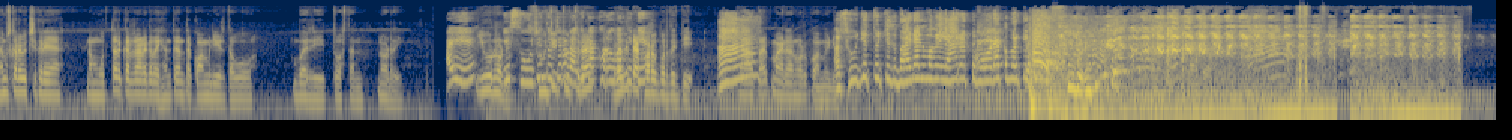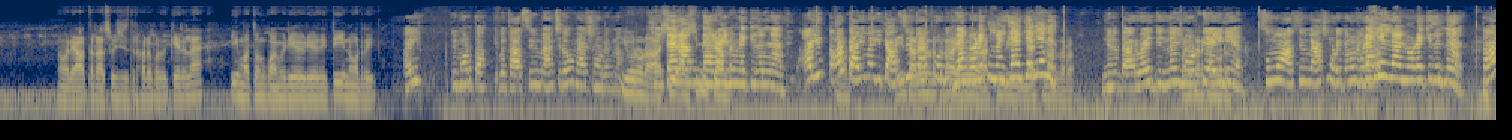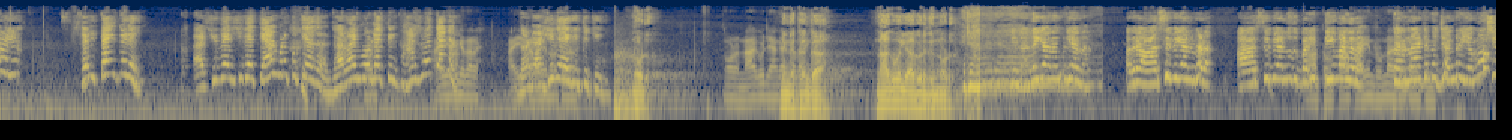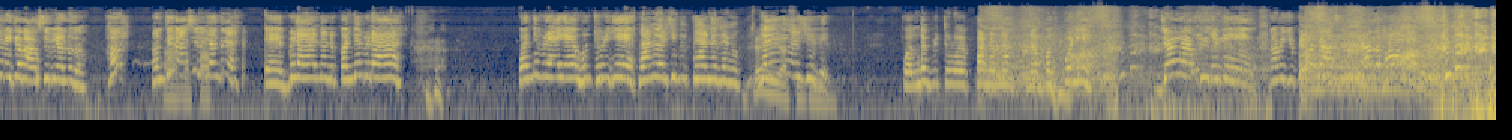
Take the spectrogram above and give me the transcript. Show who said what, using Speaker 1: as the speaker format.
Speaker 1: ನಮಸ್ಕಾರ ವೀಕ್ಷಕರೇ. ನಮ್ಮ ಉತ್ತರ ಕರ್ನಾಟಕದ ಎಂತ ಎಂತ ಕಾಮಿಡಿ ಇರ್ತಾವು ಬರ್ರಿ ತೋರ್ಸ್ತಾನ ನೋಡ್ರಿ.
Speaker 2: ಅಯ್ಯ
Speaker 1: ಇವ್ರು ನೋಡ್ರಿ.
Speaker 2: ಈ ಸೂಜಿ ಹೊರಗ್ ಬರ್ತೈತಿ.
Speaker 1: ಟೈಪ್ ಮಾಡ್ಯಾರ ನೋಡ್ರಿ ಕಾಮಿಡಿ.
Speaker 3: ಆ ಸೂಜಿ ತುಚ್ಚದ ಬಾಡ್ಯಾನ ಮಗಳ ಯಾರತ್ತ ನೋಡಕ್ ಬರ್ತಿದ್ದೆ?
Speaker 1: ನೋಡ್ರಿ ಯಾವ ಥರ ಸೂಜಿ ಚಿತ್ರ ಹೊರಗೆ ಬರ್ತೈತಿ ಕೇರಳ ಈಗ ಮತ್ತೊಂದು ಕಾಮಿಡಿ ವಿಡಿಯೋ ಐತಿ ನೋಡ್ರಿ.
Speaker 2: ಅಯ್ಯ ರಿಮೋಟ್ ತಾ. ಇವತ್ ಆರ್ ಸಿ ಬಿ ಮ್ಯಾಚ್ ಇದಾವ ಮ್ಯಾಚ್ ನೋಡ್ಬೇಕು ನಾ
Speaker 1: ಇವ್ರು ನೋಡ ಆರ್ ಸಿ
Speaker 3: ಸೀತಾರಾಮ್
Speaker 1: ಬಿ
Speaker 3: ಧಾರಾವಾಹಿ
Speaker 2: ತಾ ಟೈಮ್ ಆಗಿತ್ತು ಆರ್
Speaker 1: ಈ
Speaker 2: ಸಿ ಬಿ
Speaker 1: ತರ
Speaker 2: ಮ್ಯಾಚ್ ನೋಡ್ಬೇಕು
Speaker 3: ನಾನ್
Speaker 2: ಧಾರಾವಾಹಿ ದಿನ ಈಗ ನೋಡ್ತೀಯ ಐನಿ ಸುಮ್ಮ ಆರ್ ಸಿ ಬಿ ಮ್ಯಾಚ್ ನೋಡಕ್ಕೆ ನೋಡಿ
Speaker 3: ನೋಡಂಗಿಲ್ಲ ನೋಡಕ್ಕಿದನ್ನ
Speaker 2: ತಾ ಅಯ್ಯ
Speaker 3: ಸರಿ ತಾಯಿ ಕಡೆ ತ್ಯಾನ್ ಅದ ಧಾರಾವಾಹಿ
Speaker 4: ನೋಡು.
Speaker 1: ನೋಡ ನಾಗವಲ್ಲಿ
Speaker 4: ನಿನ್ನ
Speaker 1: ಹಂಗ
Speaker 4: ಗಂಗಾ ನಾಗವಲ್ಲಿ ಆಗಿರೋದನ್ನ ನೋಡು.
Speaker 2: ನನಗೆ ಅನಂತೀಯನ್ನ ಆದ್ರೆ ಆರ್ ಸಿ ಬಿ ಅನ್ಬೇಡ ಆರ್ ಸಿ ಬಿ ಅನ್ನೋದು ಬರೀ ಟೀಮ್ ಅಲ್ಲದ ಕರ್ನಾಟಕ ಜನರ ಎಮೋಷನ್ ಐತಿ ಅದ ಆರ್ ಸಿ ಬಿ ಅನ್ನೋದು ಹಾ ಅಂತೀನಿ ಆರ್ ಸಿ ಬಿ ಅಂದ್ರೆ
Speaker 3: ಏ ಬಿಡ ನನ್ನ ಪಂದ್ಯ ಬಿಡ ಪಂದ್ಯ ಬಿಡ ಏ ಹುಚ್ಚ ಹುಡುಗಿ ನಾನು ಅರ್ಸಿಬಿ ಫ್ಯಾನ್ ಅದನು
Speaker 1: ಜೈ
Speaker 3: ನಾನು
Speaker 1: ಪಂದ್ಯ
Speaker 3: ಅರ್ಸಿಬಿ ಕೊಂದ ಬಿಡ್ತಿಳು ನನ್ನ ನಾ ಬದ್ಕೊನಿ
Speaker 2: ಜೈ ಆರ್ ಸಿ ಬಿ ನಮಗೆ ಇಬ್ಬರು ಆರ್ ಸಿ ಬಿ ಫ್ಯಾನ್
